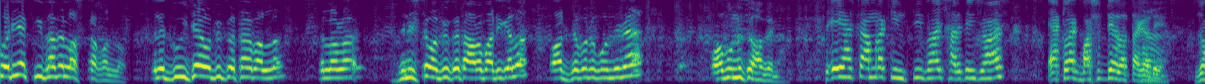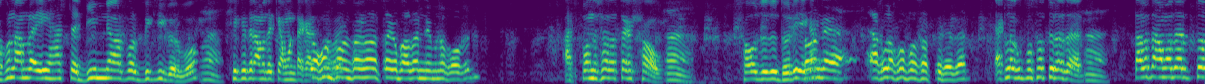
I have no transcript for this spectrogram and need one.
করিয়ে, কীভাবে লসটা করল? তাহলে দুইটাই অভিজ্ঞতা বাড়লো। তাহলে জিনিসটা অভিজ্ঞতা আরও বাড়ি গেল ওর জীবনে কোনদিনে অবনতি হবে না। এই হাঁসটা আমরা কিনছি ভাই সাড়ে তিনশো হাঁস এক লাখ বাষট্টি হাজার টাকা দিয়ে। যখন আমরা এই হাঁসটা ডিম নেওয়ার পর বিক্রি করব হ্যাঁ। সেক্ষেত্রে আমাদের কেমন টাকা তখন পঞ্চাশ হাজার টাকা বাজার নিম্ন পাবেন। আজ পঞ্চাশ হাজার টাকা সহ? হ্যাঁ। সহ যদি ধরি এখানে এক লক্ষ পঁচাত্তর হাজার। এক লক্ষ পঁচাত্তর হাজার? হ্যাঁ। তাহলে তো আমাদের তো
